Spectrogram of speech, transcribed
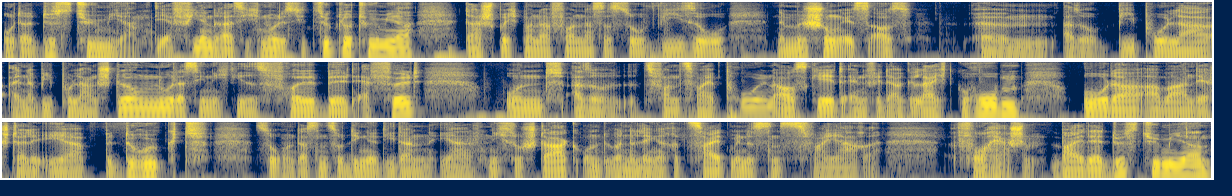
oder Dysthymia. Die F34.0 ist die Zyklothymia. Da spricht man davon, dass es so wie so eine Mischung ist aus ähm, also bipolar, einer bipolaren Störung, nur dass sie nicht dieses Vollbild erfüllt und also von zwei Polen ausgeht, entweder leicht gehoben oder aber an der Stelle eher bedrückt. So, und das sind so Dinge, die dann eher nicht so stark und über eine längere Zeit, mindestens zwei Jahre, vorherrschen. Bei der Dysthymia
